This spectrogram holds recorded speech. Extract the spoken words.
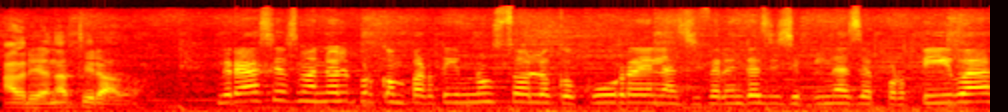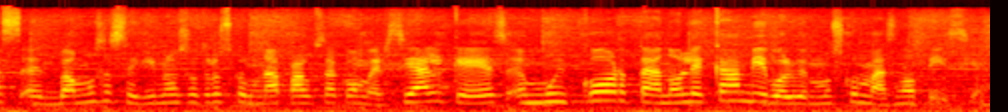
Adriana Tirado. Gracias Manuel por compartirnos todo lo que ocurre en las diferentes disciplinas deportivas. Eh, vamos a seguir nosotros con una pausa comercial que es muy corta, no le cambie y volvemos con más noticias.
